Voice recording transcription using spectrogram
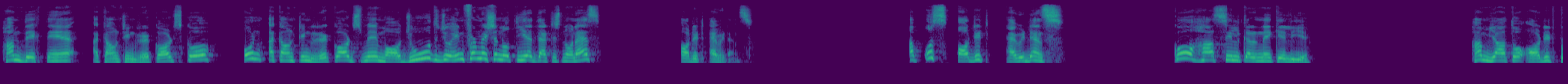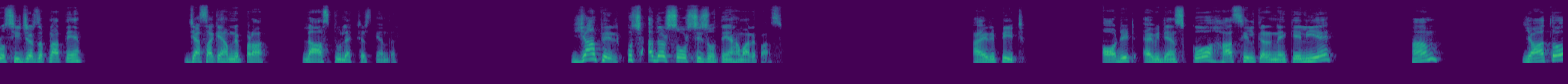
हम देखते हैं अकाउंटिंग रिकॉर्ड्स को उन अकाउंटिंग रिकॉर्ड्स में मौजूद जो इंफॉर्मेशन होती है that is known as audit evidence अब उस ऑडिट एविडेंस को हासिल करने के लिए हम या तो ऑडिट प्रोसीजर्स अपनाते हैं, जैसा कि हमने पढ़ा लास्ट टू लेक्चर्स के अंदर, या फिर कुछ अदर सोर्सेज होते हैं हमारे पास। आई रिपीट ऑडिट एविडेंस को हासिल करने के लिए हम या तो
